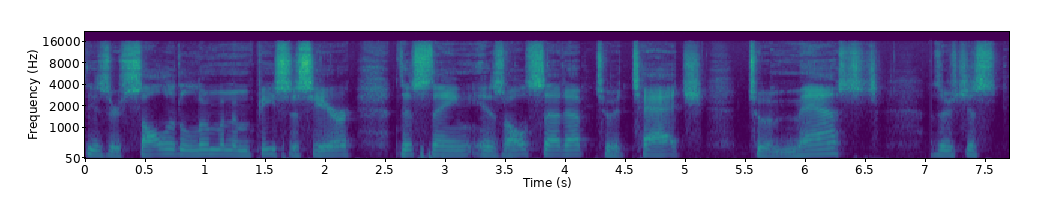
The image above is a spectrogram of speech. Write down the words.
These are solid aluminum pieces here. This thing is all set up to attach to a mast. There's just,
